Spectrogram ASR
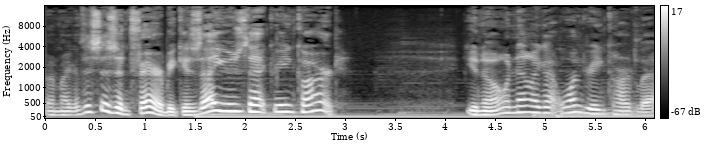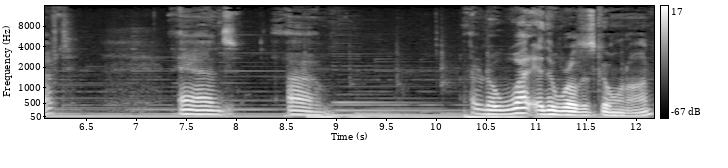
I'm like, this isn't fair because I used that green card, you know, and now I got one green card left. And um, I don't know what in the world is going on.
